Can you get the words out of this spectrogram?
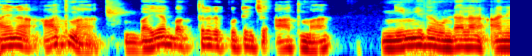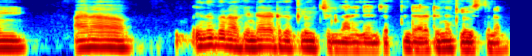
ఆయన ఆత్మ భయభక్తులను పుట్టించే ఆత్మ నీ మీద ఉండాలా అని ఆయన ఎందుకు నాకు ఇండైరెక్ట్గా క్లూ ఇచ్చింది? కానీ నేను చెప్తున్నా డైరెక్ట్గా క్లూ ఇస్తున్నాను.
